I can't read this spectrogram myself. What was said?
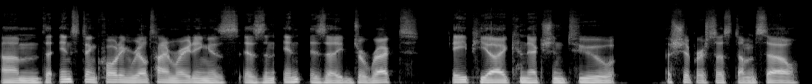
um, the instant quoting real time rating is is an in, is a direct API connection to a shipper system. So,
